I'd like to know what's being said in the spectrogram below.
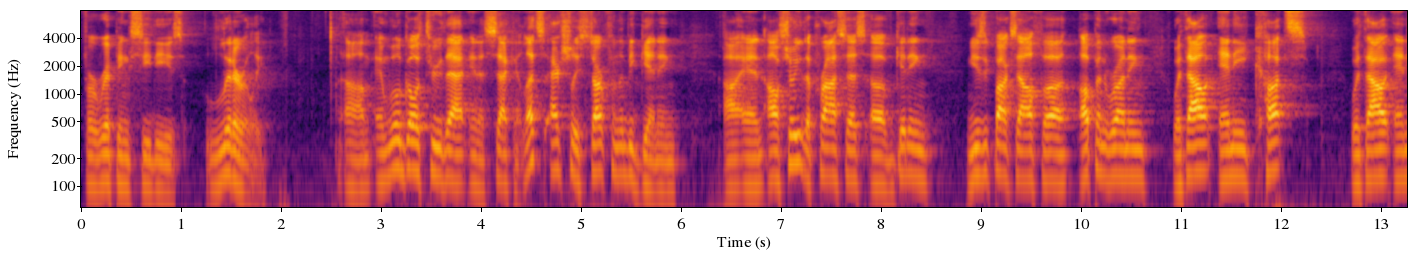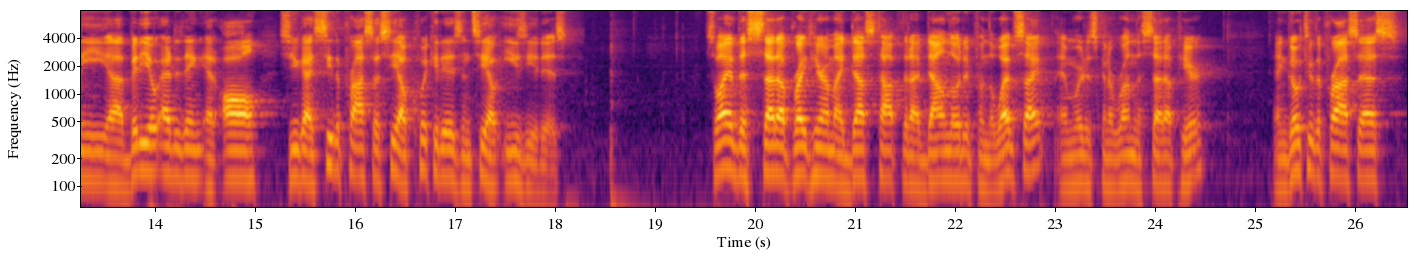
for ripping CDs, literally. Um, and we'll go through that in a second. Let's actually start from the beginning, uh, and I'll show you the process of getting MusicBox Alpha up and running without any cuts, without any uh, video editing at all. So you guys see the process, see how quick it is, and see how easy it is. So I have this setup right here on my desktop that I've downloaded from the website, and we're just going to run the setup here and go through the process.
